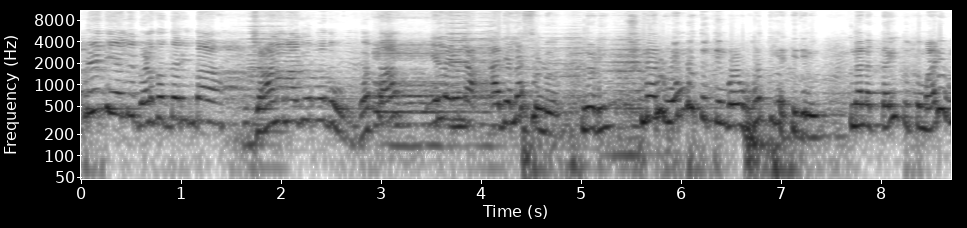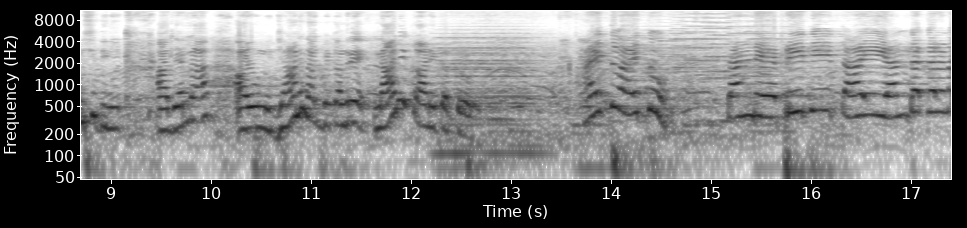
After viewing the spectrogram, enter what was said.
ಪ್ರೀತಿಯಲ್ಲಿ ಬೆಳೆದದ್ದರಿಂದ ಜಾಣನಾಗಿರುವುದು ಗೊತ್ತಾ? ಇಲ್ಲ ಇಲ್ಲ ಅದೆಲ್ಲ ಸುಳ್ಳು. ನೋಡಿ ನಾನು ಒಂಬತ್ತು ತಿಂಗಳು ಹೊತ್ತಿ ಹೆತ್ತಿದ್ದೀನಿ ನನ್ನ ಕೈ ತುತ್ತು ಮಾಡಿ ಉಳಿಸಿದ್ದೀನಿ ಅದೆಲ್ಲ ಅವನು ಜಾಣನಾಗ್ಬೇಕಂದ್ರೆ ನಾನೇ ಕಾಣಿಕತ್ತು ಆಯ್ತು ಆಯ್ತು. ತಂದೆ, ಪ್ರೀತಿ, ತಾಯಿ ಅಂತಕರಣ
